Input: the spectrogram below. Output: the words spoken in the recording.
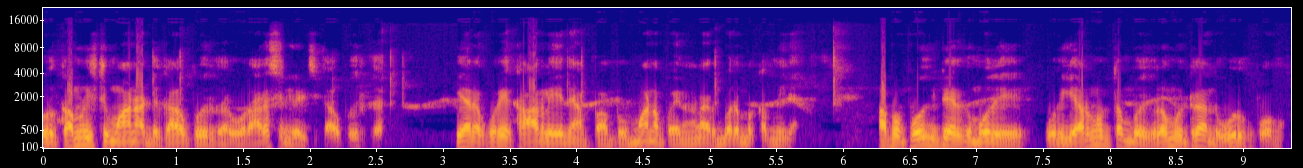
ஒரு கம்யூனிஸ்ட் மாநாட்டுக்காக போயிருக்காரு ஒரு அரசு நிகழ்ச்சிக்காக போயிருக்காரு. ஏறக்குறைய கார்லேயே தான் அப்போ அப்போ விமான பயணங்கள்லாம் ரொம்ப ரொம்ப கம்மி தான் அப்போ போய்கிட்டே இருக்கும்போது ஒரு இரநூத்தம்பது கிலோமீட்டர் அந்த ஊருக்கு போகணும்.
